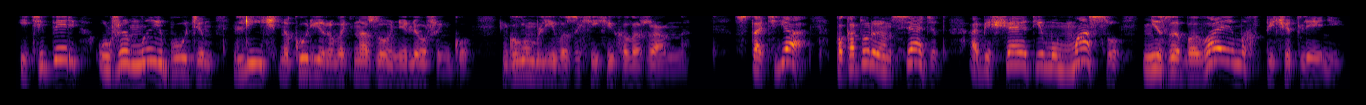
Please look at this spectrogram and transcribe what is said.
И теперь уже мы будем лично курировать на зоне Лешеньку, глумливо захихикала Жанна. Статья, по которой он сядет, обещает ему массу незабываемых впечатлений.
